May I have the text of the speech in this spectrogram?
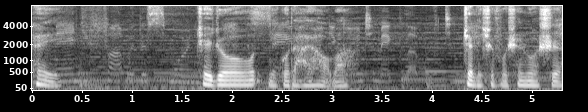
嘿，这周你过得还好吗？这里是浮生若世，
